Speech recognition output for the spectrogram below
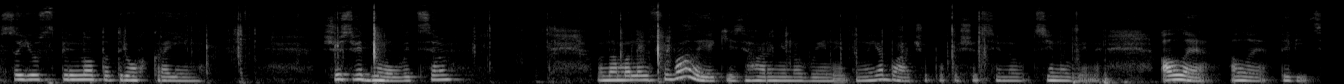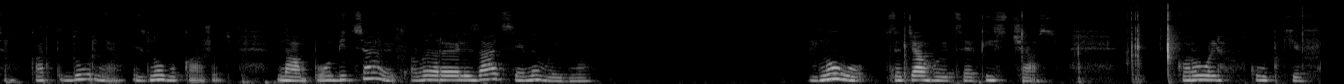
Союз спільнота трьох країн. Щось відновиться. Нам анонсували якісь гарні новини. Ну, я бачу поки що ці новини. Але, але, дивіться, карта дурня, і знову кажуть, нам пообіцяють, але реалізації не видно. Знову затягується якийсь час. Король кубків.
